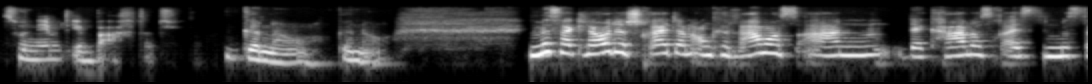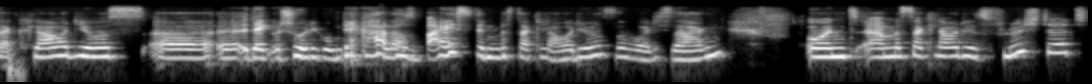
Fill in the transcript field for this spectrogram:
zunehmend eben beachtet. Genau, genau. Mr. Claudius schreit dann Onkel Ramos an, der Carlos reißt den Mr. Claudius, äh, äh, der, Entschuldigung, der Carlos beißt den Mr. Claudius, so wollte ich sagen. Und äh, Mr. Claudius flüchtet.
